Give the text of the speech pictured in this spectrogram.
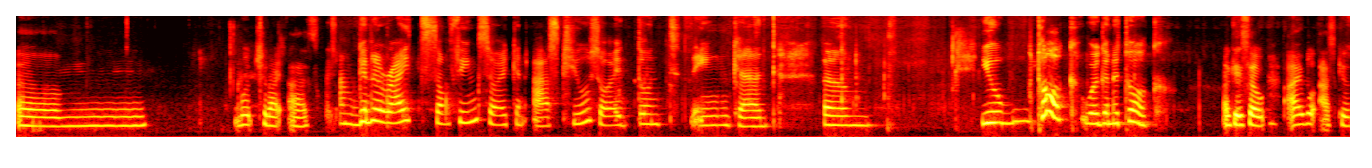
Um, what should I ask? I'm gonna write something so I can ask you. So I don't think and um you talk. We're gonna talk. Okay, so I will ask you a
